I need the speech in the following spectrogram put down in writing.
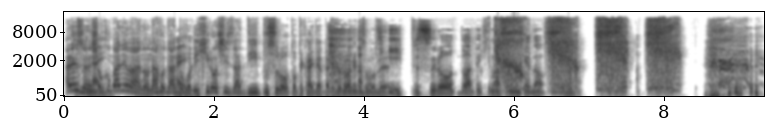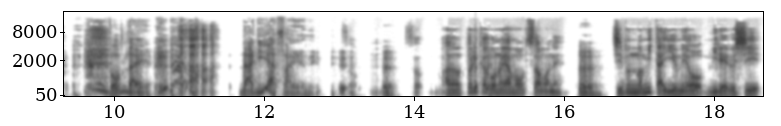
あれですよね、職場ではあの、名札のところに、ヒロシザディープスロートって書いてあったりするわけですもんデね。ィープスローとはできませんけど。どんなんや。何屋さんやねそう。あの、鳥かごの山本さんはね、ん。うん。自分の見たい夢を見れるし、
